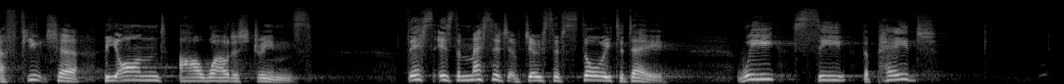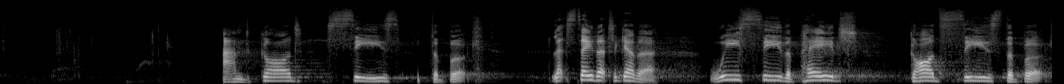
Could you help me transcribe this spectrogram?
a future beyond our wildest dreams. This is the message of Joseph's story today. We see the page and God sees the book. Let's say that together. We see the page, God sees the book.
